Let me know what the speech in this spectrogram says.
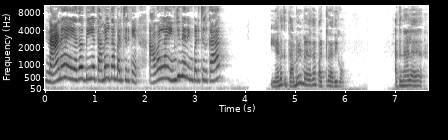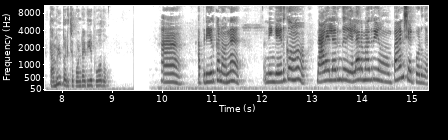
நானே ஏதோ பிஏ தமிழ் தான் படிச்சிருக்கேன். அவள்லாம் இன்ஜினியரிங் படிச்சிருக்கா? எனக்கு தமிழ் மேலதான் பற்று அதிகம். அதனால தமிழ் படிச்ச பொண்டாட்டியே போதும். ஆ அப்படி இருக்கணும்ல. நீங்க எதுக்கும் நாளையில இருந்து எல்லார மாதிரியும் பேண்ட் ஷர்ட் போடுங்க.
